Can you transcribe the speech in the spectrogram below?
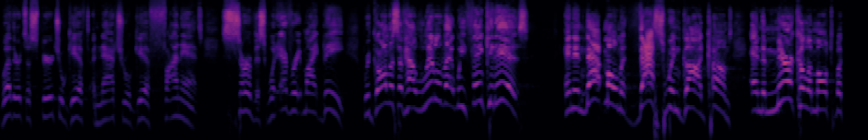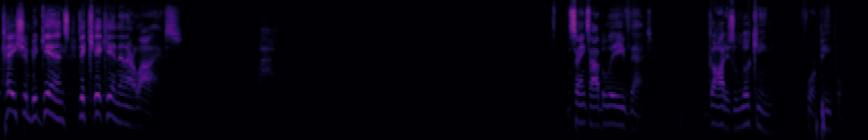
whether it's a spiritual gift, a natural gift, finance, service, whatever it might be, regardless of how little that we think it is. And in that moment, that's when God comes and the miracle of multiplication begins to kick in in our lives. And, Saints, I believe that God is looking for people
